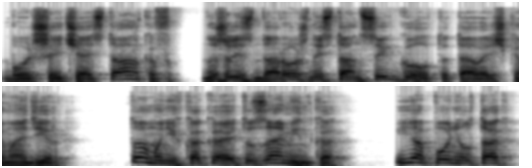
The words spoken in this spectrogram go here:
«Большая часть танков на железнодорожной станции Голта, товарищ командир. Там у них какая-то заминка. Я понял так,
